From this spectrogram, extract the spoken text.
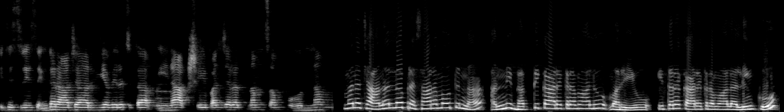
ఇది శ్రీ శంకరాచార్య విరచిత మీనాక్షి పంచరత్నం సంపూర్ణం మన ఛానల్లో ప్రసారమవుతున్న అన్ని భక్తి కార్యక్రమాలు మరియు ఇతర కార్యక్రమాల లింకు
